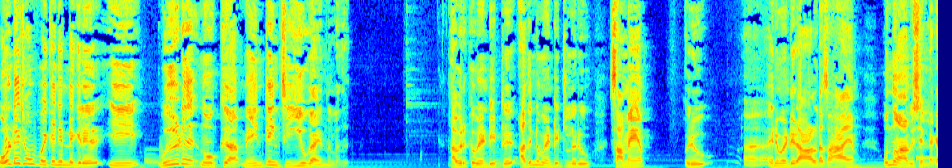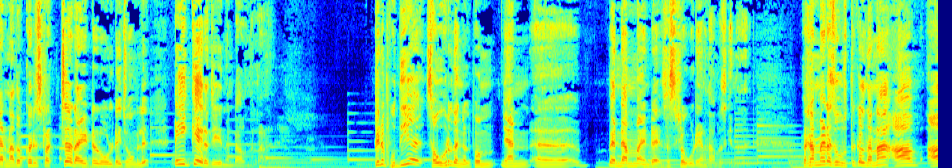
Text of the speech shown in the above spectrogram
ഓൾഡ് ഏജ് ഹോം പോയി കഴിഞ്ഞിട്ടുണ്ടെങ്കിൽ ഈ വീട് നോക്കുക മെയിന്റെയിൻ ചെയ്യുക എന്നുള്ളത്. അവർക്ക് വേണ്ടിയിട്ട് അതിന് വേണ്ടിയിട്ടുള്ളൊരു സമയം ഒരു അതിനു വേണ്ടി ഒരാളുടെ സഹായം ഒന്നും ആവശ്യമില്ല. കാരണം അതൊക്കെ ഒരു സ്ട്രക്ചേർഡ് ആയിട്ട് ഒരു ഓൾഡ് ഏജ് ഹോമിൽ ടേക്ക് കെയർ ചെയ്യുന്നുണ്ടാവും എന്നുള്ളതാണ്. പിന്നെ പുതിയ സൗഹൃദങ്ങൾ. ഇപ്പം ഞാൻ എന്റെ അമ്മ എന്റെ സിസ്റ്റർ കൂടിയാണ് താമസിക്കുന്നത്. പക്ഷെ അമ്മയുടെ സുഹൃത്തുക്കൾ എന്ന് പറഞ്ഞാൽ ആ ആ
